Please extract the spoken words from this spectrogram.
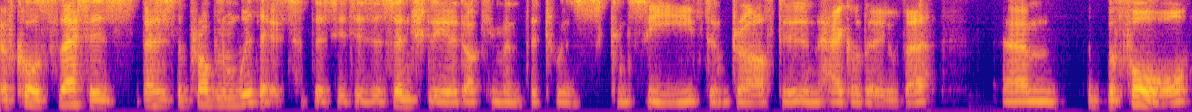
of course, that is that is the problem with it. That it is essentially a document that was conceived and drafted and haggled over um, before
